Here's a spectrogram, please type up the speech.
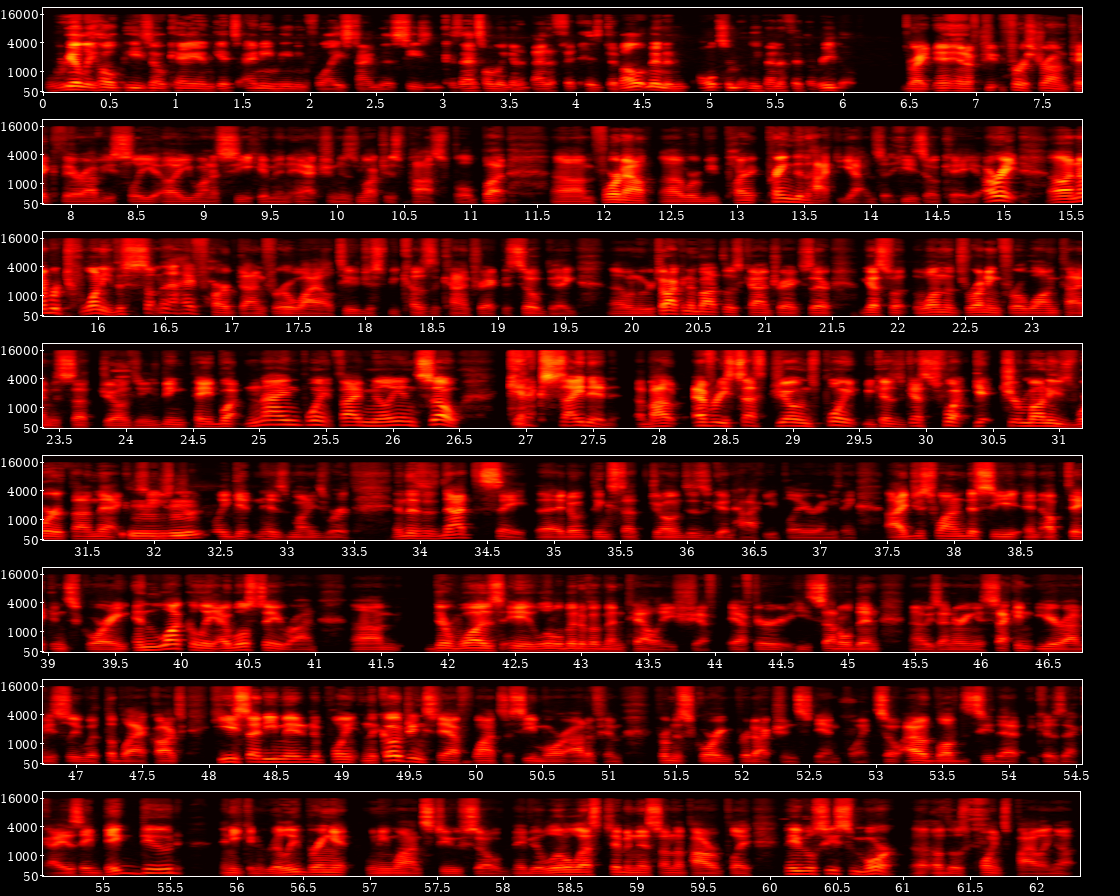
really hope he's okay and gets any meaningful ice time this season because that's only going to benefit his development and ultimately benefit the rebuild. Right, and a first round pick there. Obviously, uh, you want to see him in action as much as possible. But um, for now, uh, we'll be praying to the hockey gods that he's okay. All right, uh, number twenty. This is something that I've harped on for a while too, just because the contract is so big. Uh, when we were talking about those contracts, there, guess what? The one that's running for a long time is Seth Jones, and he's being paid what nine point five million. So get excited about every Seth Jones point because guess what? Get your money's worth on that because mm-hmm. he's certainly getting his money's worth. And this is not to say that I don't think Seth Jones is a good hockey player or anything. I just wanted to see an uptick in scoring. And luckily, I will say, Ron, um, there was a little bit of a mentality shift after he settled in. Now he's entering his second year, obviously, with the Blackhawks. He said he made it a point, and the coaching staff wants to see more out of him from the scoring production standpoint. So I would love to see that because that guy is a big dude and he can really bring it when he wants to. So maybe a little less timidness on the power play. Maybe we'll see some more uh, of those points piling up.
